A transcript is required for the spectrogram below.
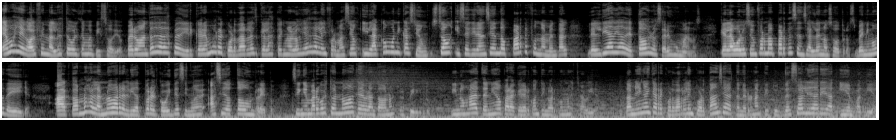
Hemos llegado al final de este último episodio, pero antes de despedir queremos recordarles que las tecnologías de la información y la comunicación son y seguirán siendo parte fundamental del día a día de todos los seres humanos, que la evolución forma parte esencial de nosotros, venimos de ella. Adaptarnos a la nueva realidad por el COVID-19 ha sido todo un reto, sin embargo esto no ha quebrantado nuestro espíritu y nos ha detenido para querer continuar con nuestra vida. También hay que recordar la importancia de tener una actitud de solidaridad y empatía,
